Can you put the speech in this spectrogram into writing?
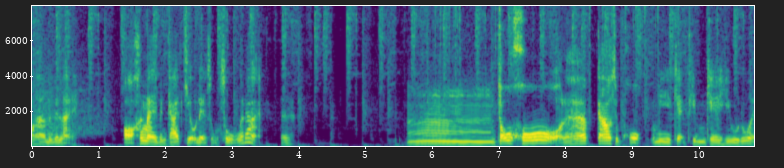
95 ไม่เป็นไรอ๋อข้างในเป็นการ์ดเขียวเลทสูงๆก็ได้นะอืมโจโคนะครับ 96 มีแกทีมเคฮิลด้วย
